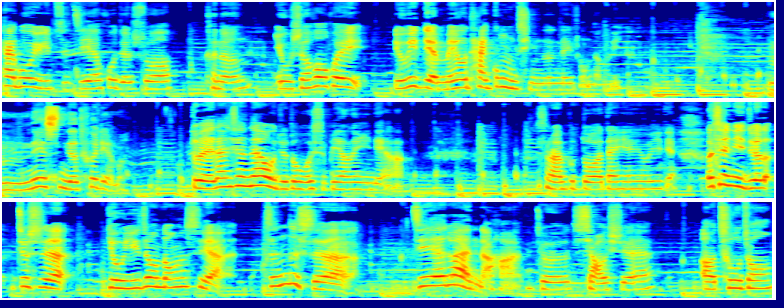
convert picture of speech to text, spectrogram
太过于直接，或者说可能有时候会有一点没有太共情的那种能力。嗯，那也是你的特点嘛。对，但现在我觉得我是变了一点了，虽然不多，但也有一点。而且你觉得，就是友谊这种东西，真的是阶段的哈。就小学，呃，初中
